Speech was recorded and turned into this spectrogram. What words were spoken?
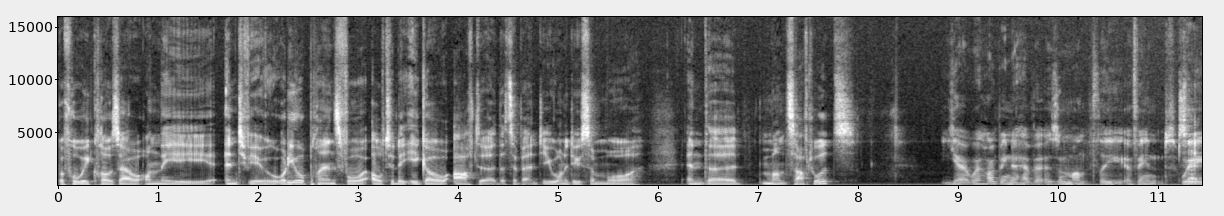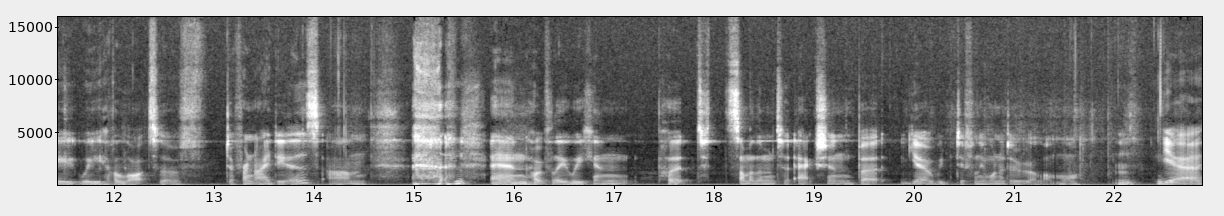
before we close out on the interview, what are your plans for Altered Ego after this event? Do you want to do some more in the months afterwards? Yeah, we're hoping to have it as a monthly event. We we have a lots of different ideas, um, and hopefully we can put some of them to action. But yeah, we definitely want to do a lot more. Yeah,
